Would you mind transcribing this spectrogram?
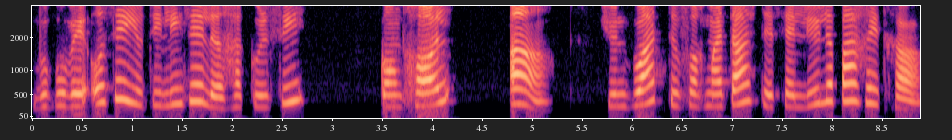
Vous pouvez aussi utiliser le raccourci CTRL 1. Une boîte de formatage des cellules apparaîtra.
